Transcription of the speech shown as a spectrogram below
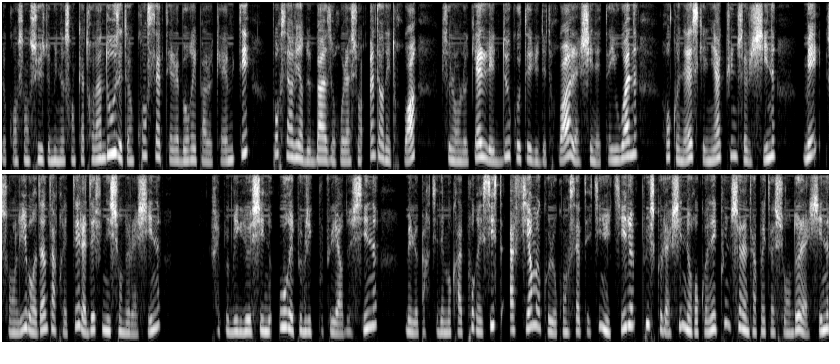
Le consensus de 1992 est un concept élaboré par le KMT pour servir de base aux relations interdétroits, selon lequel les deux côtés du détroit, la Chine et Taïwan, reconnaissent qu'il n'y a qu'une seule Chine, mais sont libres d'interpréter la définition de la Chine, République de Chine ou République populaire de Chine, mais le Parti démocrate progressiste affirme que le concept est inutile puisque la Chine ne reconnaît qu'une seule interprétation de la Chine,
